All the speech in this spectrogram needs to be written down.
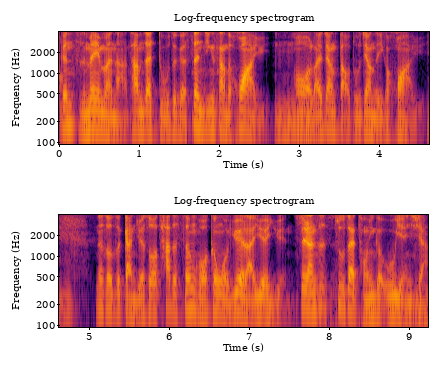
跟姊妹们啊，他们在读这个圣经上的话语，哦，来这样导读这样的一个话语。那时候只感觉说他的生活跟我越来越远，虽然是住在同一个屋檐下，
